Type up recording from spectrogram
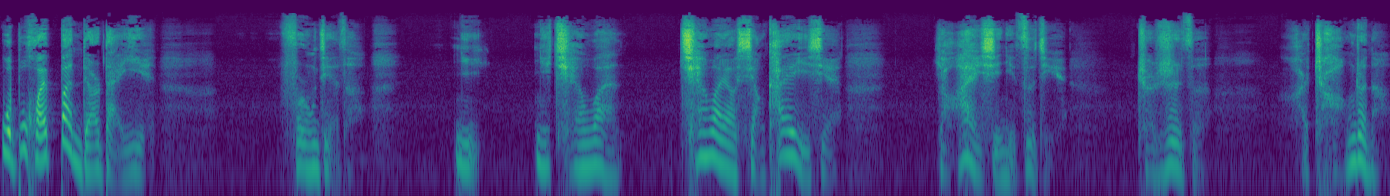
我不怀半点歹意。芙蓉姐子，你你千万千万要想开一些，要爱惜你自己，这日子还长着呢。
